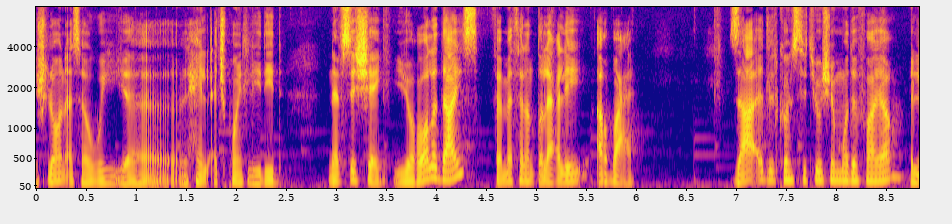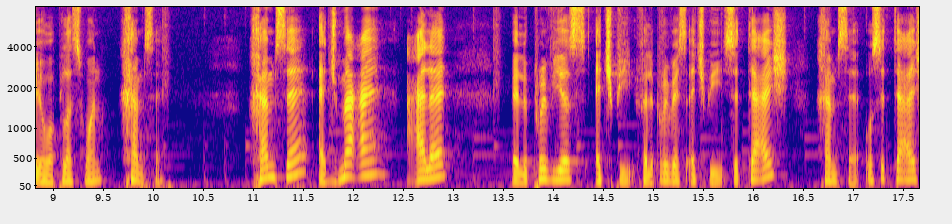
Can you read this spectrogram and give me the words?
شلون أسوي آه، الحين ال hit point الجديد نفس الشيء ي roll dice فمثلا طلع لي أربعة. زائد ال constitution modifier اللي هو plus 1 خمسة. خمسة أجمعه على ال previous HP فال previous HP 16 5 و16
